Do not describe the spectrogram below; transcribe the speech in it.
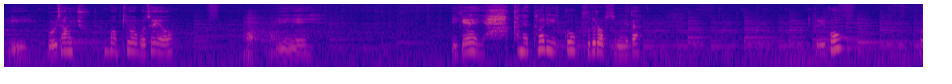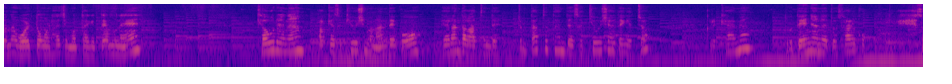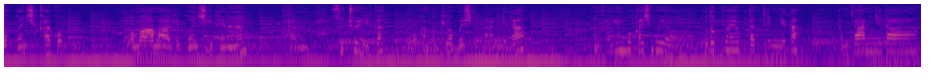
이 물상추 한번 키워보세요. 이 이게 약간의 털이 있고 부드럽습니다. 그리고 이거는 월동을 하지 못하기 때문에 겨울에는 밖에서 키우시면 안 되고 베란다 같은데 좀 따뜻한 데서 키우셔야 되겠죠 그렇게 하면 또 내년에도 살고 계속 번식하고 어마어마하게 번식이 되는 그런 수초이니까 꼭 한번 키워보시기 바랍니다 항상 행복하시고요. 구독 좋아요 부탁드립니다. 감사합니다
